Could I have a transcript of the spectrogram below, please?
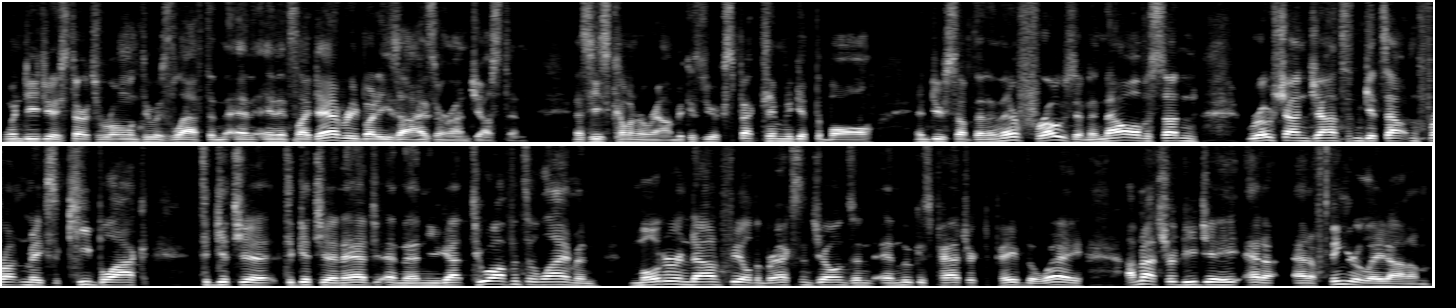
when DJ starts rolling to his left, and and and it's like everybody's eyes are on Justin as he's coming around because you expect him to get the ball and do something, and they're frozen. And now all of a sudden, Roschon Johnson gets out in front and makes a key block to get you to get you an edge, and then you got two offensive linemen motoring downfield, and Braxton Jones and, and Lucas Patrick to pave the way. I'm not sure DJ had a had a finger laid on him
